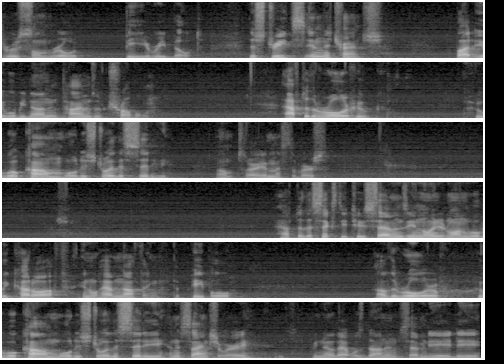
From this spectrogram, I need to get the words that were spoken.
Jerusalem will be rebuilt. The streets in the trench, but it will be done in times of trouble. After the ruler who, who will come will destroy the city. Oh, sorry, I missed the verse. After the 62 sevens, the anointed one will be cut off and will have nothing. The people of the ruler who will come will destroy the city and the sanctuary. We know that was done in 70 AD.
